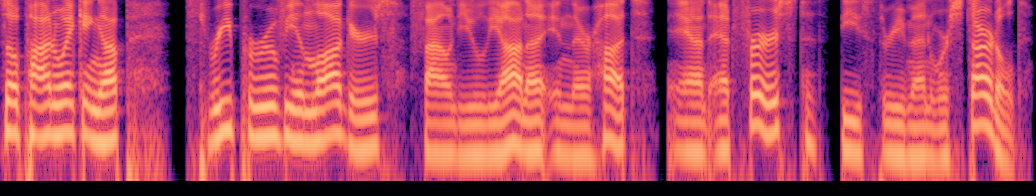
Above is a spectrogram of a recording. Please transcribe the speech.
so upon waking up three peruvian loggers found juliana in their hut and at first these three men were startled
